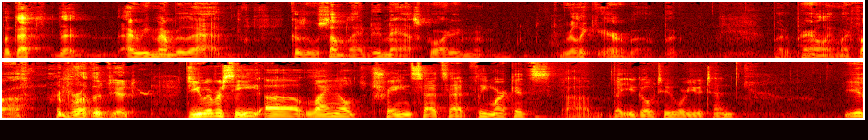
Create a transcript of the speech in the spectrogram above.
But that that I remember that because it was something I didn't ask for. I didn't really care about, but but apparently my father, my brother did. Do you ever see uh, Lionel train sets at flea markets uh, that you go to or you attend? You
